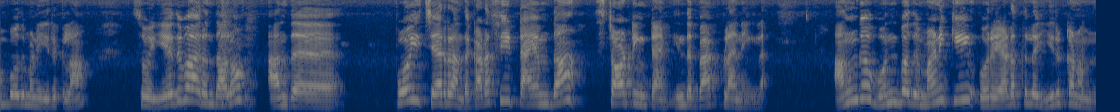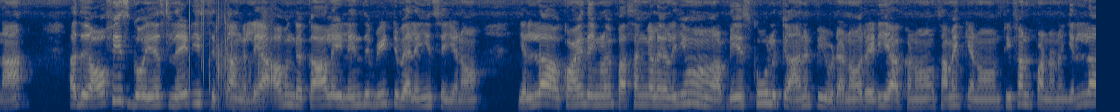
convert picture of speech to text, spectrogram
ஒம்பது மணி இருக்கலாம். ஸோ எதுவாக இருந்தாலும் அந்த போய் சேர்ற அந்த கடைசி டைம் தான் ஸ்டார்டிங் டைம் இந்த பேக் பிளானிங்கில் அங்கே ஒன்பது மணிக்கு ஒரு இடத்துல இருக்கணும்னா அது ஆஃபீஸ் கோயர்ஸ் லேடிஸ் இருக்காங்க இல்லையா? அவங்க காலையிலேருந்து வீட்டு வேலையும் செய்யணும். எல்லா குழந்தைங்களும் பசங்களையும் அப்படியே ஸ்கூலுக்கு அனுப்பி விடணும் ரெடி ஆக்கணும் சமைக்கணும் டிஃபன் பண்ணணும் எல்லா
